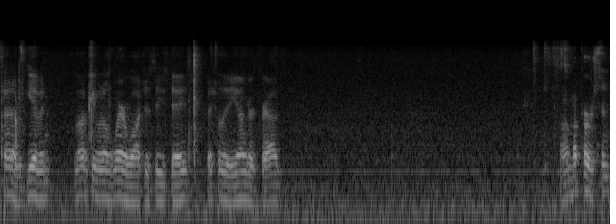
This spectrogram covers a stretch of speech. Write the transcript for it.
kind of a given. A lot of people don't wear watches these days, especially the younger crowd. I'm a person.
